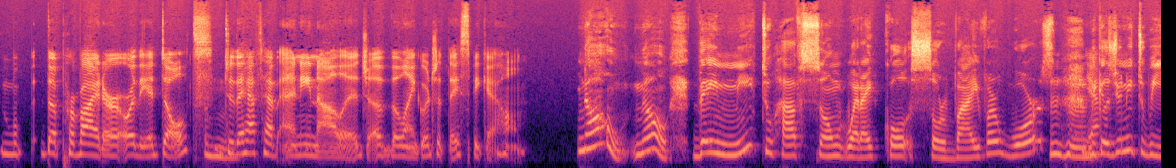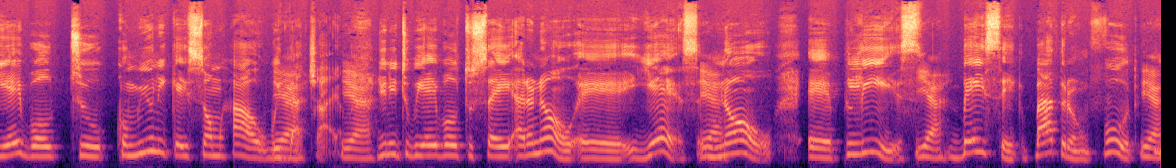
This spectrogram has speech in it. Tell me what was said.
the provider or the adults Mm-hmm. do they have to have any knowledge of the language that they speak at home? No, no. They need to have some what I call survivor wars Mm-hmm. Yeah. because you need to be able to communicate somehow with Yeah, that child. yeah. You need to be able to say, I don't know, uh, yes, Yeah. no, uh, please, Yeah. basic, bathroom, food, Yeah.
